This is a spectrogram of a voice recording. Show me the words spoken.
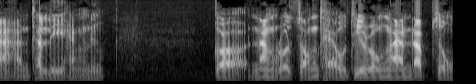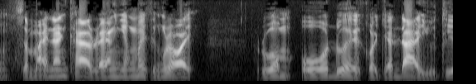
อาหารทะเลแห่งหนึ่ง ก็นั่งรถสองแถวที่โรงงานรับส่ง สมัยนั้นค่าแรงยังไม่ถึงร้อย รวมโอด้วยก็จะได้อยู่ที่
